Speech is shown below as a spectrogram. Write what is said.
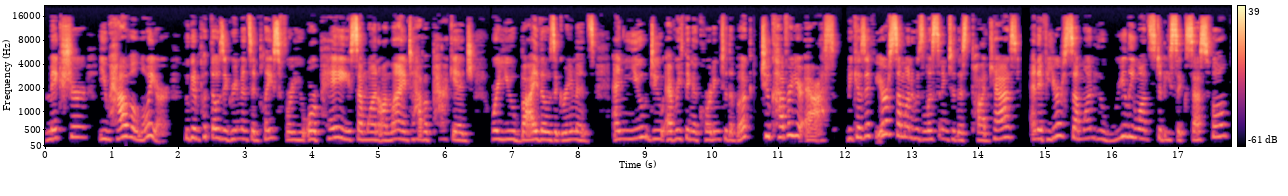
Make sure you have a lawyer who can put those agreements in place for you or pay someone online to have a package where you buy those agreements and you do everything according to the book to cover your ass. Because if you're someone who's listening to this podcast and if you're someone who really wants to be successful,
